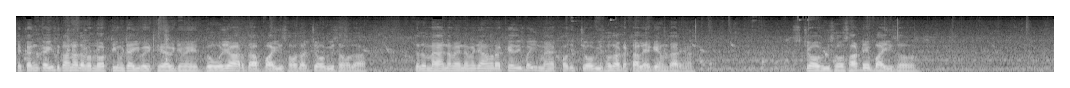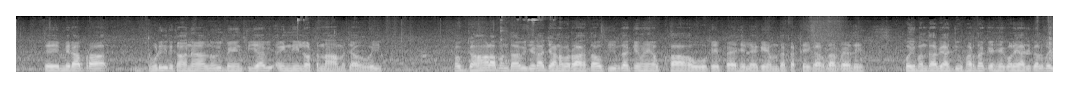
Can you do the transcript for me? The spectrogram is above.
ਤੇ ਕਈ ਕਈ ਦੁਕਾਨਾਂ ਦਾ ਫਿਰ ਲੋਟੀ ਮਚਾਈ ਬੈਠੇ ਆ ਵੀ ਜਿਵੇਂ 2000 ਦਾ 2200 ਦਾ 2400 ਦਾ। ਜਦੋਂ ਮੈਂ ਨਵੇਂ ਨਵੇਂ ਜਾਨਵਰ ਰੱਖੇ ਸੀ ਬਈ, ਮੈਂ ਖੁਦ 2400 ਦਾ ਗੱਟਾ ਲੈ ਕੇ ਆਉਂਦਾ ਰਿਹਾ। 2400 2250 ਤੇ ਮੇਰਾ ਭਰਾ ਥੋੜੀ ਦੁਕਾਨ ਵਾਲ ਨੂੰ ਵੀ ਬੇਨਤੀ ਆ ਵੀ ਇੰਨੀ ਲੁੱਟ ਨਾ ਮਚਾਓ ਬਈ। ਉਹ ਗਾਂ ਵਾਲਾ ਬੰਦਾ ਵੀ ਜਿਹੜਾ ਜਾਨਵਰ ਰੱਖਦਾ, ਉਹ ਕੀ ਪਤਾ ਕਿਵੇਂ ਔਖਾ ਹੋ ਕੇ ਪੈਸੇ ਲੈ ਕੇ ਆਉਂਦਾ, ਇਕੱਠੇ ਕਰਦਾ ਪੈਸੇ। ਕੋਈ ਬੰਦਾ ਵਿਆਜੂ ਫੜਦਾ ਕਿਸੇ ਕੋਲੇ ਅੱਜ ਕੱਲ ਬਈ,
